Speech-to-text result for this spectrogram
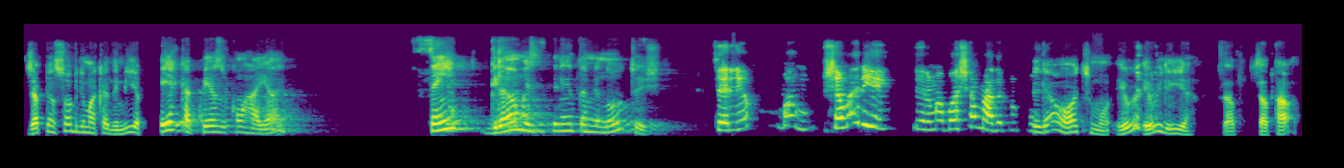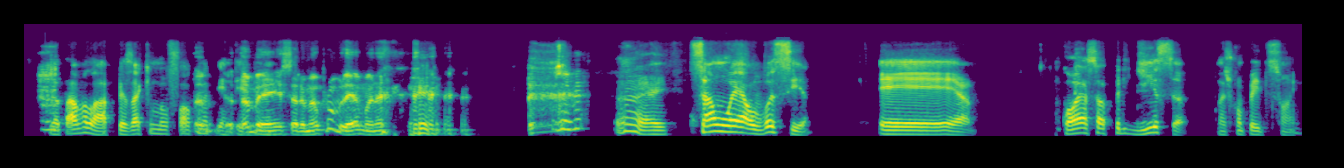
Já pensou abrir uma academia? Perca peso com Rayane? 100 gramas em 30 minutos? Seria uma. Chamaria, hein? Seria uma boa chamada para o público. Seria ótimo. Eu, eu iria. Já, já, tá, já tava lá, apesar que o meu foco eu, é perder. Eu também, esse era o meu problema, né? Ai. Samuel, você. É... Qual é a sua preguiça nas competições?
